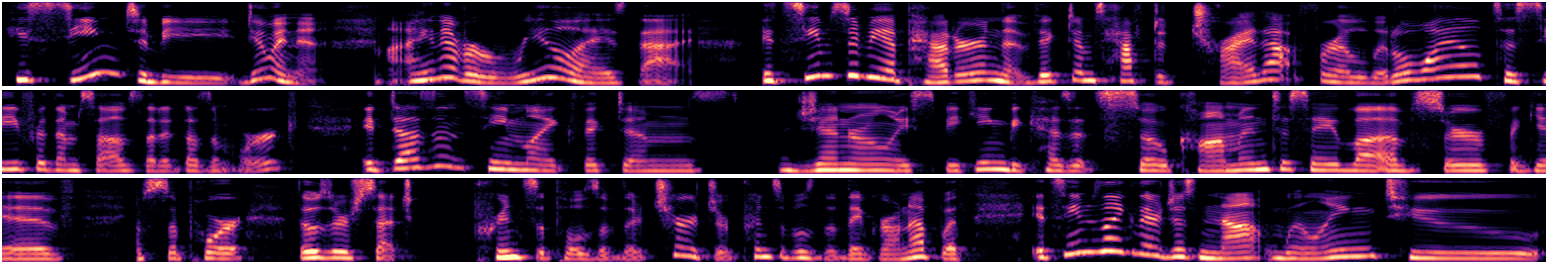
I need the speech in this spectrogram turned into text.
he seemed to be doing it. I never realized that. It seems to be a pattern that victims have to try that for a little while to see for themselves that it doesn't work. It doesn't seem like victims, generally speaking, because it's so common to say love, serve, forgive, support, those are such principles of their church or principles that they've grown up with. It seems like they're just not willing to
